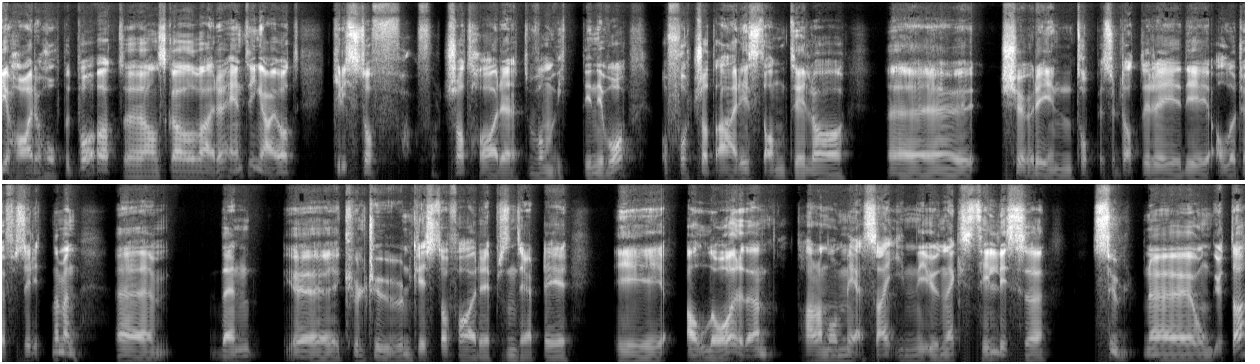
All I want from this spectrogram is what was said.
de har håpet på at han skal være. Én ting er jo at Kristoff fortsatt har et vanvittig nivå og fortsatt er i stand til å eh, kjøre inn toppresultater i de aller tøffeste rittene, men eh, den eh, kulturen Kristoff har representert i, i, alle år, den tar han nå med seg inn i UNX til disse sultne unggutta.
